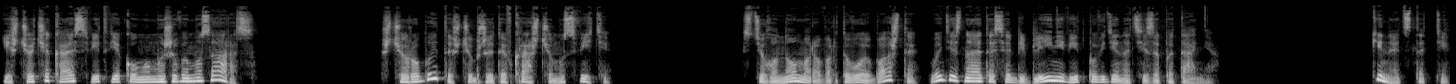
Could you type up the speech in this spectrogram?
І що чекає світ, в якому ми живемо зараз? Що робити, щоб жити в кращому світі? З цього номера вартової башти ви дізнаєтеся біблійні відповіді на ці запитання. Кінець статті.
